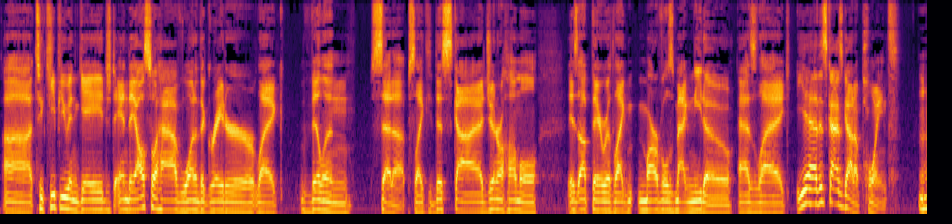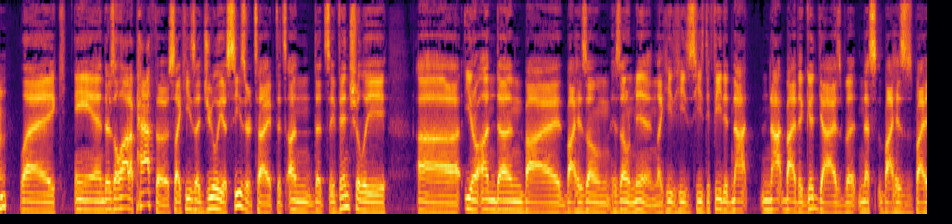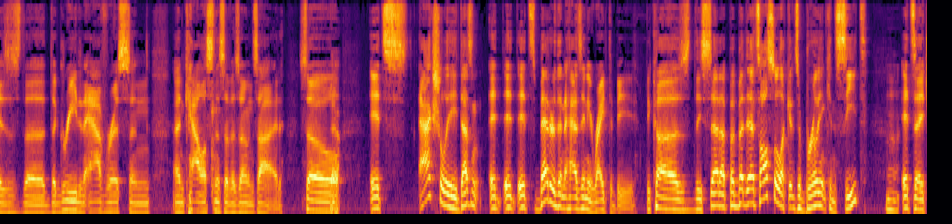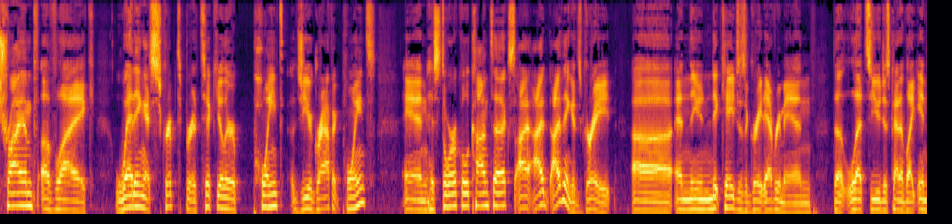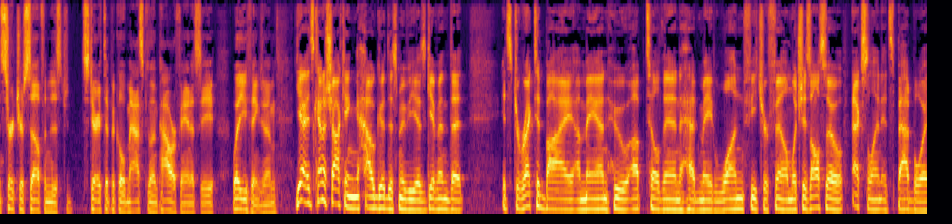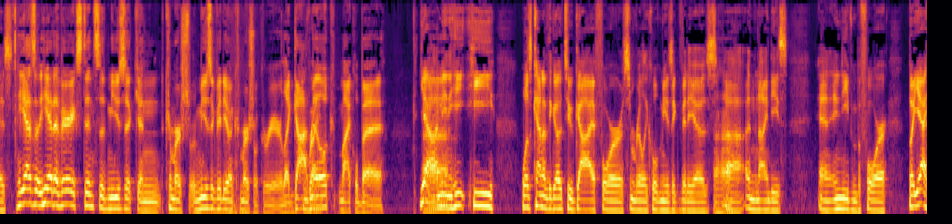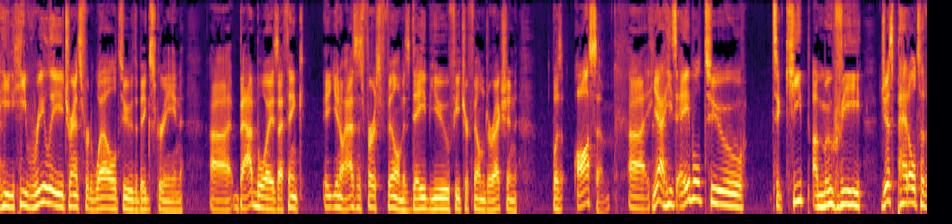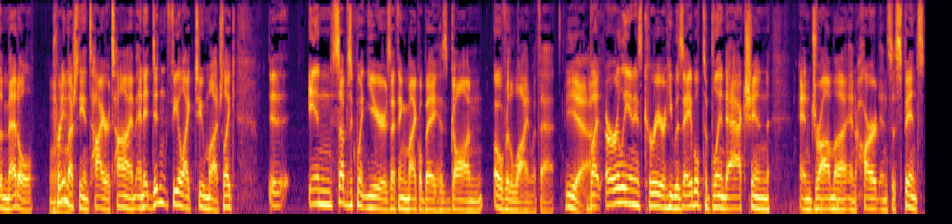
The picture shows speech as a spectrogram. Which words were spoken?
uh, to keep you engaged. And they also have one of the greater, like, villain setups. Like, this guy, General Hummel, is up there with like Marvel's Magneto as like, yeah, this guy's got a point. Like, and there's a lot of pathos. Like, he's a Julius Caesar type that's un that's eventually, uh, you know, undone by by his own his own men. Like he he's he's defeated not not by the good guys, but nec- by his by his the the greed and avarice and and callousness of his own side. So Yeah. it's actually doesn't it, it it's better than it has any right to be because the setup but but it's also like it's a brilliant conceit. It's a triumph of like wedding a script particular point geographic point and historical context. I i, I think it's great. Uh and the nick cage is a great everyman that lets you just kind of like insert yourself into this stereotypical masculine power fantasy. What do you think jim? Yeah, it's kind of shocking how good this movie is, given that it's directed by a man who, up till then, had made one feature film, which is also excellent. It's Bad Boys. He has a, he had a very extensive music and commercial music video and commercial career. Like Got Right. Milk, Michael Bay. Yeah, I Uh, mean, he he was kind of the go-to guy for some really cool music videos uh in the '90s and, and even before. But yeah, he he really transferred well to the big screen. Uh, Bad Boys, I think, you know, as his first film, his debut feature film direction was awesome. Uh, yeah, he's able to to keep a movie just pedal to the metal pretty much the entire time, and it didn't feel like too much. Like uh, in subsequent years, I think Michael Bay has gone over the line with that. Yeah. but early in his career, he was able to blend action and drama and heart and suspense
